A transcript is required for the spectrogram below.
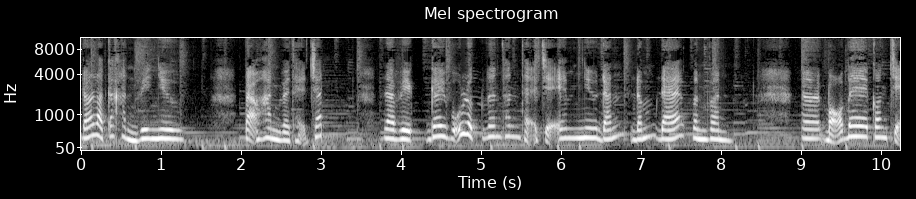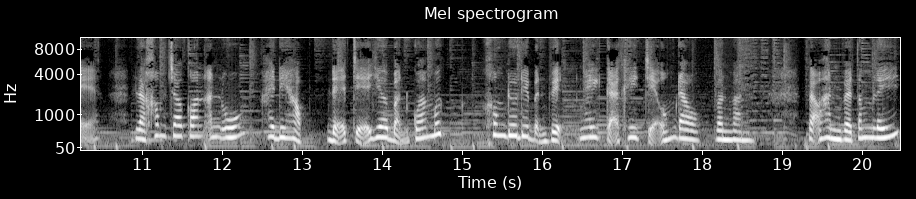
Đó là các hành vi như bạo hành về thể chất, là việc gây vũ lực lên thân thể trẻ em như đánh, đấm đá, vân vân. À, bỏ bê con trẻ là không cho con ăn uống hay đi học để trẻ dơ bệnh quá mức, không đưa đi bệnh viện ngay cả khi trẻ ốm đau, vân vân. Bạo hành về tâm lý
